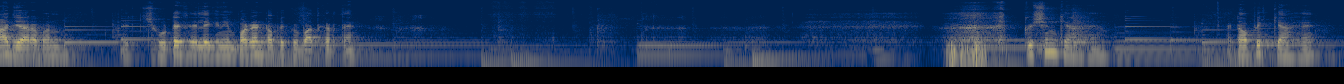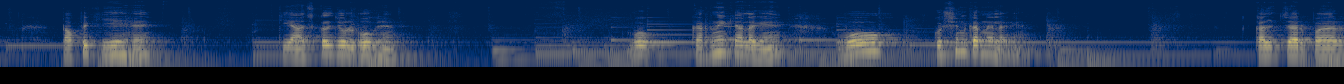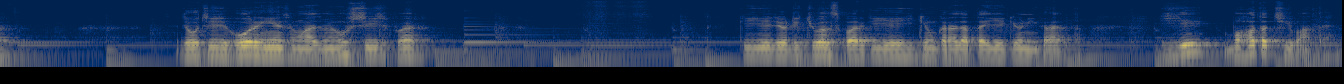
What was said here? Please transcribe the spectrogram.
आज यार अपन एक छोटे से लेकिन इम्पोर्टेंट टॉपिक पे बात करते हैं। क्वेश्चन क्या है? टॉपिक क्या है? टॉपिक ये है कि आजकल जो लोग हैं, वो करने क्या लगे हैं? वो क्वेश्चन करने लगे हैं। कल्चर पर जो चीज़ हो रही है समाज में उस चीज़ पर कि ये जो रिचुअल्स पर कि ये ही क्यों करा जाता है, ये क्यों नहीं करा जाता? ये बहुत अच्छी बात है।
